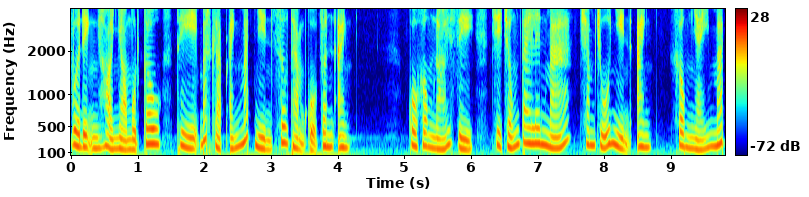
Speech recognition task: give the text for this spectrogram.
vừa định hỏi nhỏ một câu thì bắt gặp ánh mắt nhìn sâu thẳm của Vân Anh. Cô không nói gì, chỉ chống tay lên má, chăm chú nhìn anh, không nháy mắt.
